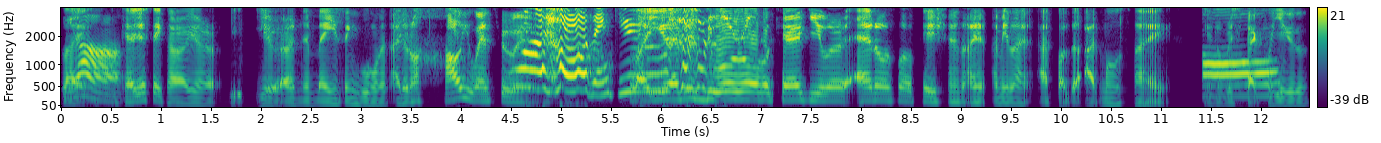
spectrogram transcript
Like, Yeah. can I just say, Kara, you're you're an amazing woman. I don't know how you went through it. Oh, thank you. Like you have this dual role of a caregiver and also a patient. I I mean, like I've got the utmost like you know respect for you.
